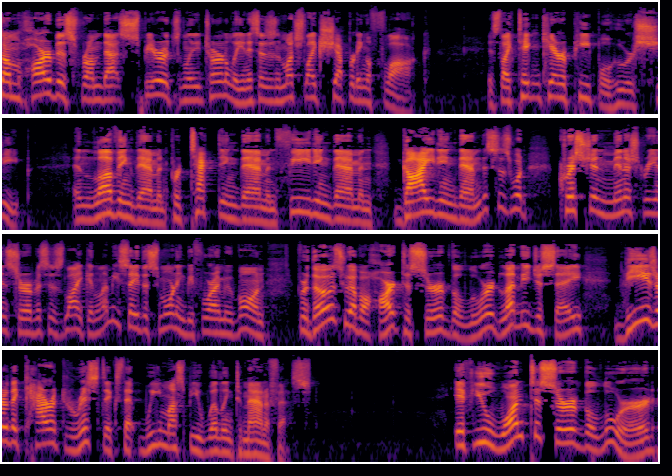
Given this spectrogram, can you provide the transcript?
some harvest from that spiritually and eternally. And it says it's much like shepherding a flock. It's like taking care of people who are sheep and loving them and protecting them and feeding them and guiding them. This is what Christian ministry and service is like. And let me say this morning before I move on for those who have a heart to serve the Lord, let me just say these are the characteristics that we must be willing to manifest. If you want to serve the Lord,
